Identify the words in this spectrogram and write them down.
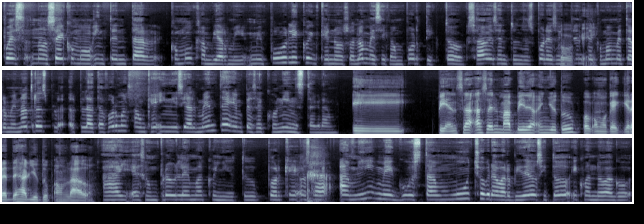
pues no sé, cómo intentar, cómo cambiar mi, mi, público y que no solo me sigan por TikTok, ¿sabes? Entonces por eso intenté como meterme en otras plataformas, aunque inicialmente empecé con Instagram. ¿Y piensa hacer más videos en YouTube o como que quieres dejar YouTube a un lado? Ay, es un problema con YouTube porque, o sea, a mí me gusta mucho grabar videos y todo y cuando hago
